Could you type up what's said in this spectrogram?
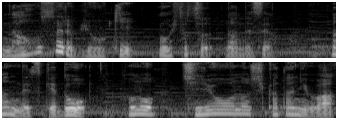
治せる病気の一つなんですよ。なんですけどその治療の仕方には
